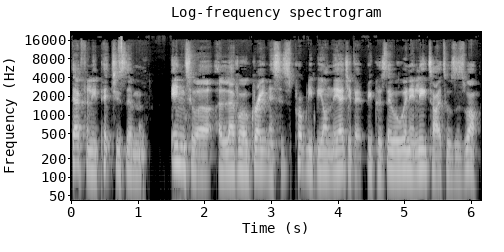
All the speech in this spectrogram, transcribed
definitely pitches them into a, a level of greatness that's probably beyond the edge of it because they were winning league titles as well.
